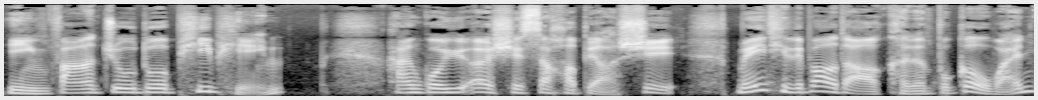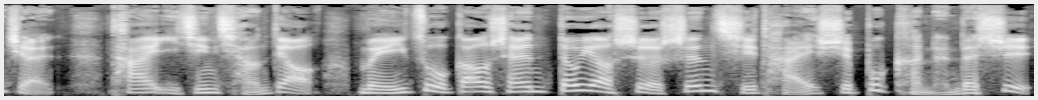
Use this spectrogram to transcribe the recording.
引发诸多批评。韩国瑜二十四号表示，媒体的报道可能不够完整。他已经强调，每一座高山都要设升旗台是不可能的事。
